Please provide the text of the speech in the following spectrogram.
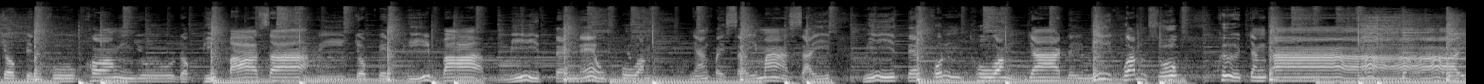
เจ้าเป็นผู้ครองอยู่ดอกผีปาซาให้เจ้าเป็นผีบ้า มีแต่แนวปวงย่างไปใส่มาใส่มีแต่คนทวงอย่าได้มีความสุข คือจังอาย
